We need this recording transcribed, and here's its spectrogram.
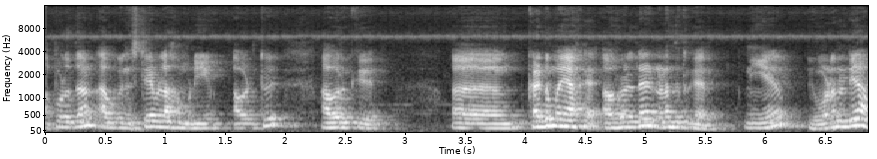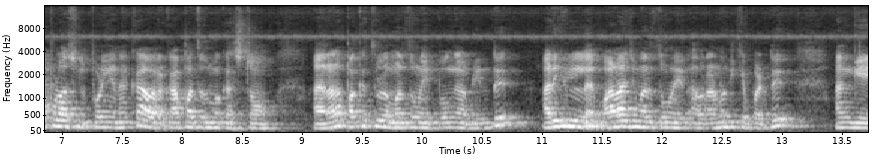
அப்பொழுதுதான் அவர் கொஞ்சம் ஸ்டேபிளாக முடியும். அவற்று அவருக்கு கடுமையாக அவர்கள்ட்ட நடந்துட்டு நீங்கள் உடனடியாக அப்போலோ ஹாஸ்பிட்டல் போனீங்கன்னாக்கா அவரை காப்பாற்ற ரொம்ப கஷ்டம். அதனால் பக்கத்தில் உள்ள மருத்துவமனை போங்க அப்படின்ட்டு அருகில் உள்ள பாலாஜி மருத்துவமனையில் அவர் அனுமதிக்கப்பட்டு அங்கே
